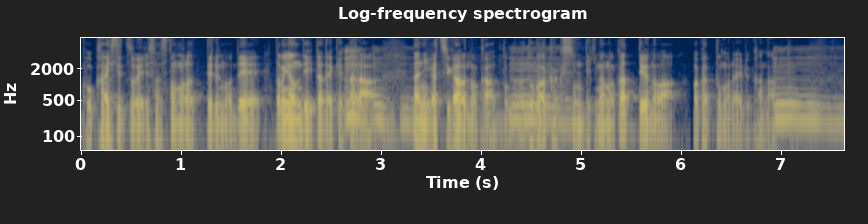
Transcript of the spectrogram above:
こう解説を入れさせてもらってるので多分読んでいただけたらうんうんうん。何が違うのかとか、うん。どこが革新的なのかっていうのは分かってもらえるかなと。うんうんうん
